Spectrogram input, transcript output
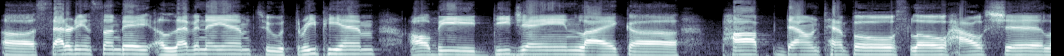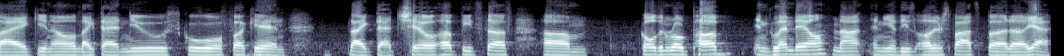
Uh, Saturday and Sunday, 11 a.m. to 3 p.m. I'll be DJing like uh, pop, down tempo, slow house shit, like you know, like that new school fucking like that chill, upbeat stuff. Um, Golden Road Pub in Glendale, not any of these other spots, but uh, yeah,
